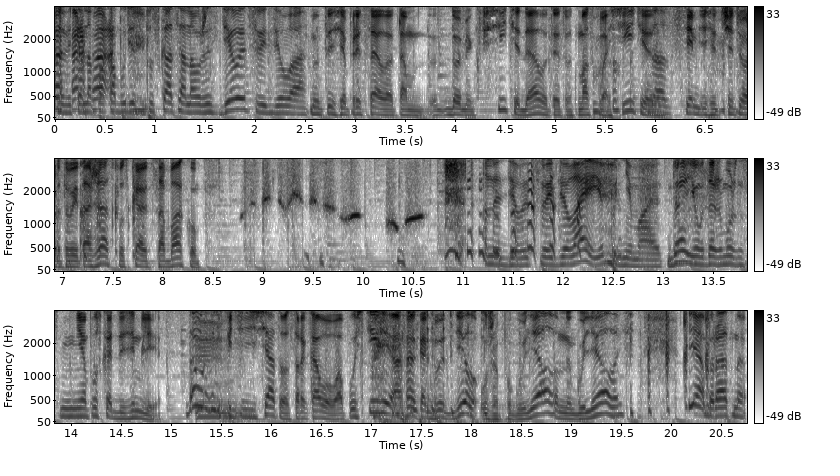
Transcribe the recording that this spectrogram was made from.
Но ведь она пока будет спускаться, она уже сделает свои дела. Ну, ты себе представила, там домик в Сити, да, вот это вот Москва-Сити, с 74 этажа спускают собаку. Она делает свои дела, и ее поднимают. Да, его даже можно не опускать до земли. Да, уровень 50-го, 40-го опустили, она как бы сделала, уже погуляла, нагулялась, и обратно.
